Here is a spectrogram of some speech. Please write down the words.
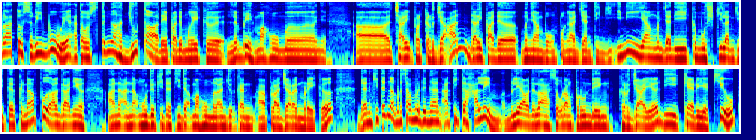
500 ribu ya atau setengah juta daripada mereka lebih mahu men, uh, cari pekerjaan daripada menyambung pengajian tinggi. Ini yang menjadi kemusykilan kita. Kenapa agaknya anak-anak muda kita tidak mahu melanjutkan uh, pelajaran mereka? Dan kita nak bersama dengan Atika Halim. Beliau adalah seorang perunding kerjaya di Career Cube.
